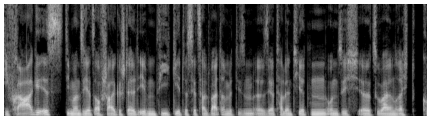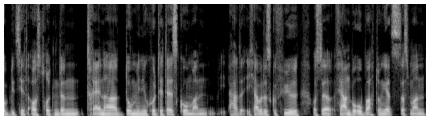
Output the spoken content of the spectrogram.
die Frage ist, die man sich jetzt auf Schalke stellt, eben, wie geht es jetzt halt weiter mit diesem äh, sehr talentierten und sich äh, zuweilen recht kompliziert ausdrückenden Trainer Domenico Tedesco. Man hatte, ich habe das Gefühl aus der Fernbeobachtung jetzt, dass man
